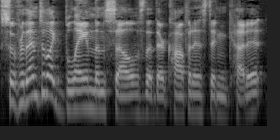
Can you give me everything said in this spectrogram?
so for them to like blame themselves that their confidence didn't cut it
